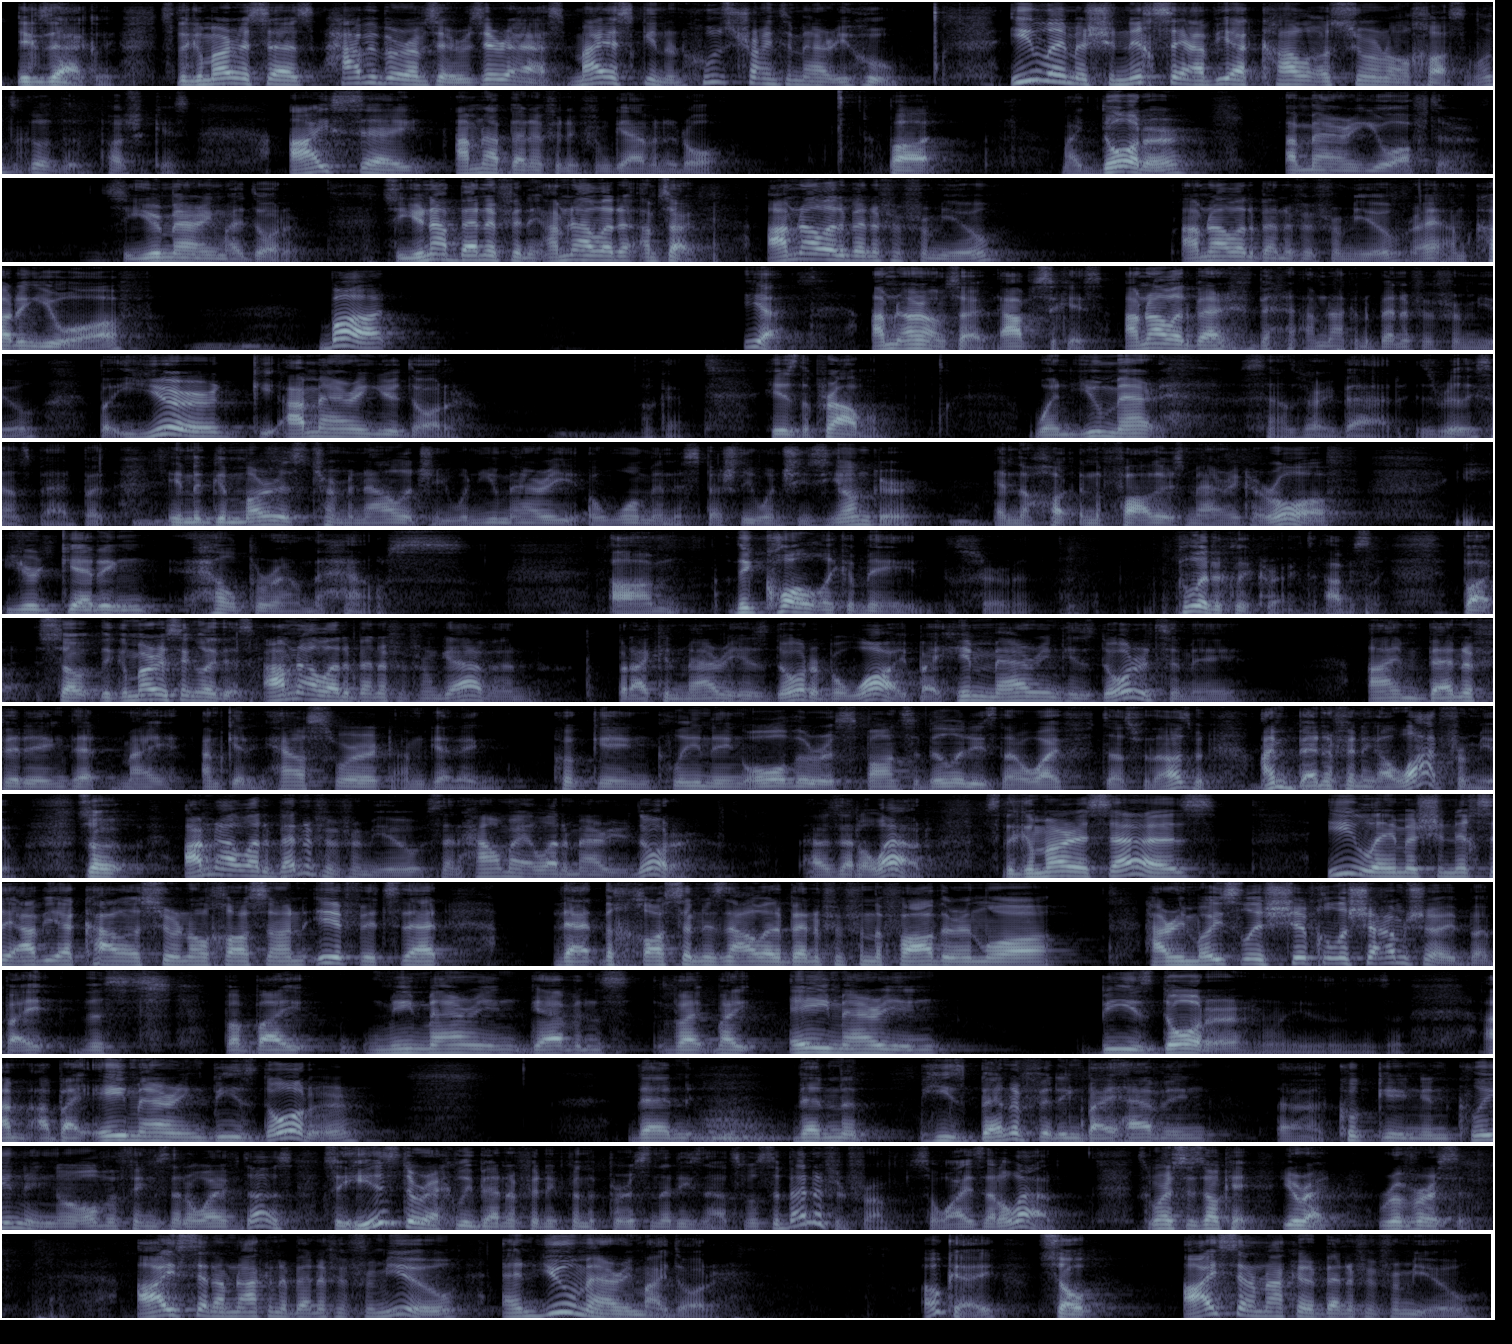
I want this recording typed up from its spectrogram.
Exactly. So the Gemara says, Habib Rav Zera. Zera asks, Maya Skinon, who's trying to marry who? Let's go to the Pasha case. I say, I'm not benefiting from Gavin at all. But my daughter, I'm marrying you off to her. So you're marrying my daughter. So you're not benefiting. I'm not to, I'm sorry. I'm not to benefit from you. I'm not allowed to benefit from you, right? I'm cutting you off. But yeah, I'm no, no, I'm sorry. Opposite case. I'm not allowed to benefit, I'm not going to benefit from you, but you're. I'm marrying your daughter. Okay. Here's the problem. When you marry, sounds very bad. It really sounds bad. But in the Gemara's terminology, when you marry a woman, especially when she's younger, and the and the father's marrying her off, you're getting help around the house. Um, they call it like a maid servant. Politically correct, obviously. But so the Gemara is saying like this: I'm not allowed to benefit from Gavin, but I can marry his daughter. But why? By him marrying his daughter to me, I'm benefiting that my I'm getting housework, I'm getting cooking, cleaning, all the responsibilities that a wife does for the husband, I'm benefiting a lot from you. So I'm not allowed to benefit from you. So then how am I allowed to marry your daughter? How is that allowed? So the Gemara says, if it's that that the chasan is not allowed to benefit from the father-in-law, but by this, but by me marrying Gavin's, by, by a marrying B's daughter, I'm, by a marrying B's daughter, then then the, he's benefiting by having uh, cooking and cleaning and all the things that a wife does. So he is directly benefiting from the person that he's not supposed to benefit from. So why is that allowed? So Gemara says, okay, you're right. Reverse it. I said I'm not going to benefit from you, and you marry my daughter. Okay, so I said I'm not going to benefit from you,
